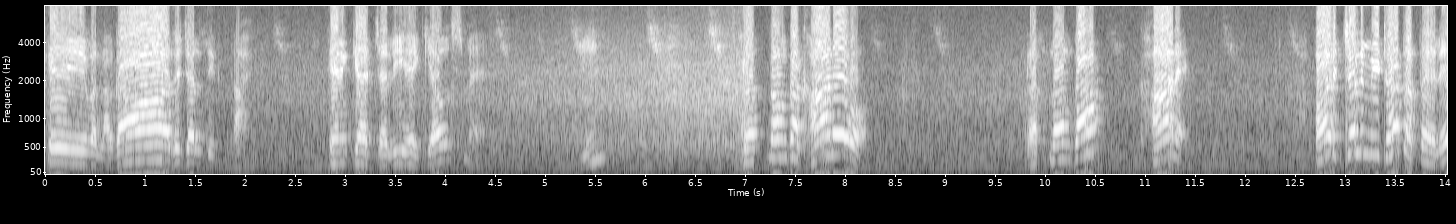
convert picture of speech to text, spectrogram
केवल अगाध जल दिखता है। क्या जली है क्या उसमें? हम्म? रत्नों का खान है वो। रत्नों का खान है। और जल मीठा था पहले।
